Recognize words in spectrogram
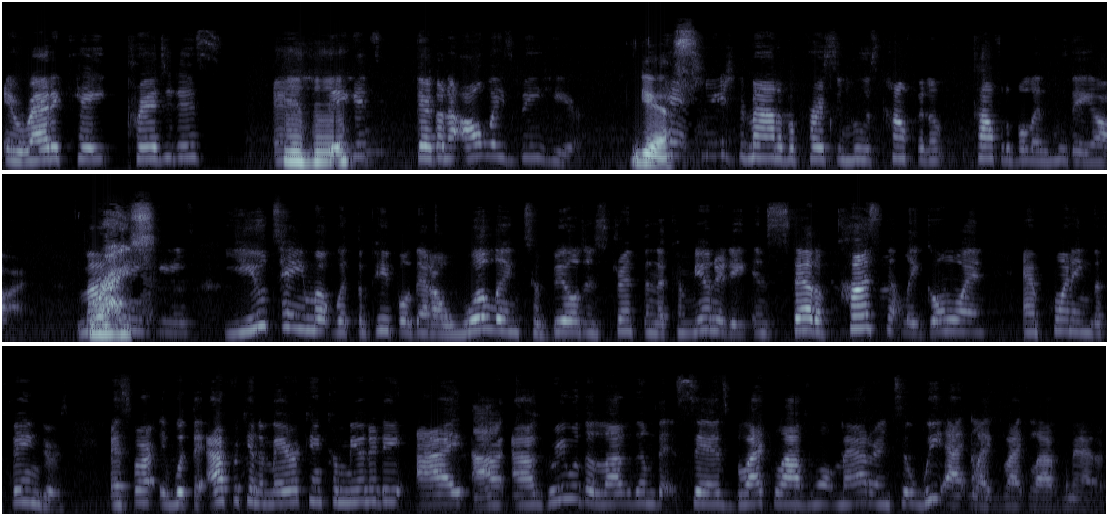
eradicate prejudice and Mhm. bigots. They're going to always be here. You yes, can't change the mind of a person who is confident, comfortable in who they are. My Right. thing is, you team up with the people that are willing to build and strengthen the community instead of constantly going and pointing the fingers as far with the African American community, I, I, I agree with a lot of them that says Black lives won't matter until we act like Black lives matter.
